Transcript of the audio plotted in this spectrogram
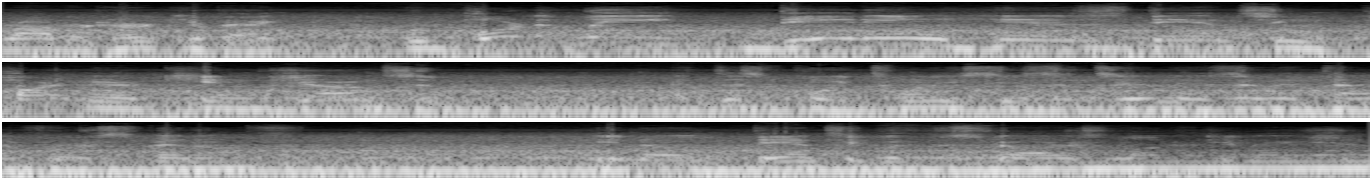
Robert Herjavec, reportedly dating his dancing partner Kym Johnson. At this point, 20 seasons in, isn't it time for a spinoff? you know, Dancing with the Stars Love Connection.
